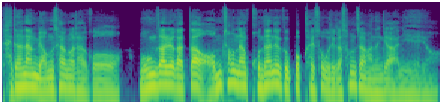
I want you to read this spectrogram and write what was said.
대단한 명상을 하고 뭔가를 갖다 엄청난 고난을 극복해서 우리가 성장하는 게 아니에요.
